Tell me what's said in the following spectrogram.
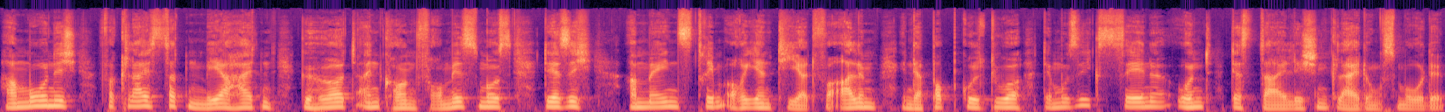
harmonisch verkleisterten Mehrheiten gehört ein Konformismus, der sich am Mainstream orientiert, vor allem in der Popkultur, der Musikszene und der stylischen Kleidungsmode.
